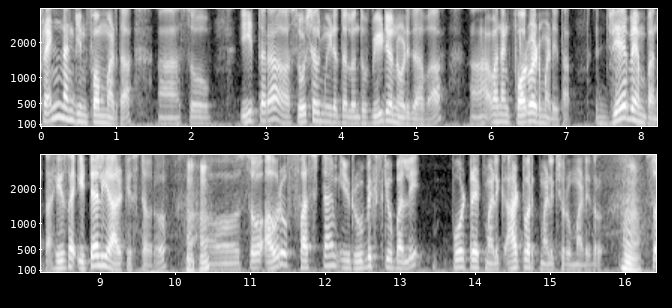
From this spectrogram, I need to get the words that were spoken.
ಫ್ರೆಂಡ್ ನನಗೆ ಇನ್ಫಾರ್ಮ್ ಮಾಡ್ದ. ಸೊ ಈ ಥರ ಸೋಷಿಯಲ್ ಮೀಡ್ಯಾದಲ್ಲಿ ಒಂದು ವಿಡಿಯೋ ನೋಡಿದ ಅವ ನಂಗೆ ಫಾರ್ವರ್ಡ್ ಮಾಡಿದ. ಜೆ ವೆಂಬ್ ಅಂತ. ಈಸ್ ಅ ಇಟಲಿ ಆರ್ಟಿಸ್ಟ್ ಅವರು. ಸೊ ಅವರು ಫಸ್ಟ್ ಟೈಮ್ ಈ ರೂಬಿಕ್ಸ್ ಕ್ಯೂಬಲ್ಲಿ ಪೋರ್ಟ್ರೇಟ್ ಮಾಡ್ಲಿಕ್ಕೆ ಆರ್ಟ್ ವರ್ಕ್ ಮಾಡ್ಲಿಕ್ಕೆ ಶುರು ಮಾಡಿದರು. ಸೊ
